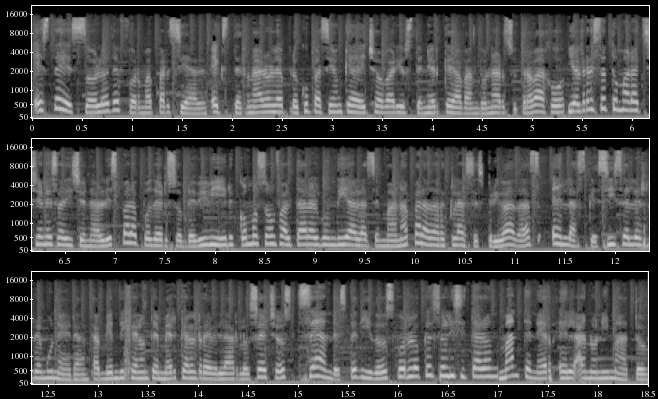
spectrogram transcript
este es solo de forma parcial. Externaron la preocupación que ha hecho a varios tener que abandonar su trabajo y al resto tomar acciones adicionales para poder sobrevivir, como son faltar algún día a la semana para dar clases privadas en las que sí se les remunera. También dijeron temer que al revelar los hechos sean despedidos, por lo que solicitaron mantener el anonimato.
